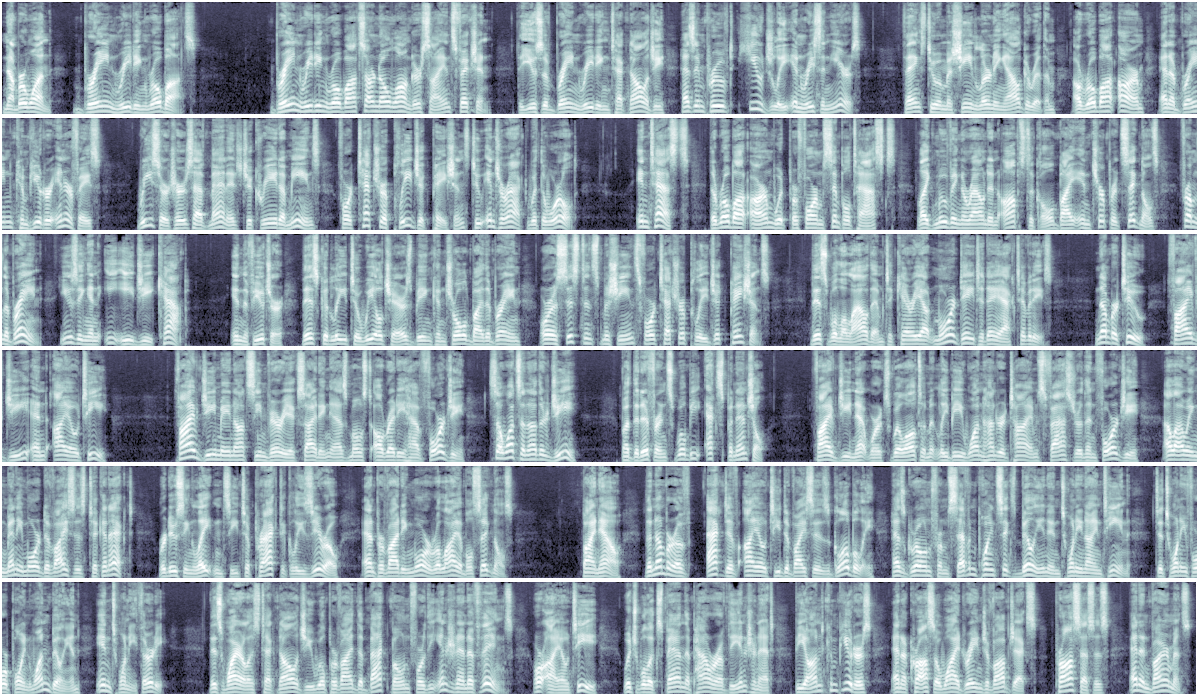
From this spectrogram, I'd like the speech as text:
Number 1. Brain reading robots. Brain reading robots are no longer science fiction. The use of brain reading technology has improved hugely in recent years. Thanks to a machine learning algorithm, a robot arm, and a brain computer interface, researchers have managed to create a means for tetraplegic patients to interact with the world. In tests, the robot arm would perform simple tasks like moving around an obstacle by interpret signals from the brain using an EEG cap. In the future, this could lead to wheelchairs being controlled by the brain or assistance machines for tetraplegic patients. This will allow them to carry out more day to day activities. Number 2. 5G and IoT. 5G may not seem very exciting as most already have 4G, so what's another G? But the difference will be exponential. 5G networks will ultimately be 100 times faster than 4G, allowing many more devices to connect, reducing latency to practically zero and providing more reliable signals. By now, the number of active IoT devices globally has grown from 7.6 billion in 2019 to 24.1 billion in 2030. This wireless technology will provide the backbone for the Internet of Things, or IoT, which will expand the power of the Internet beyond computers and across a wide range of objects, processes, and environments.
